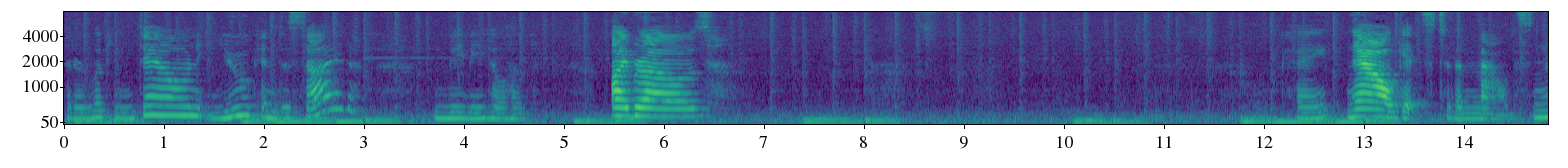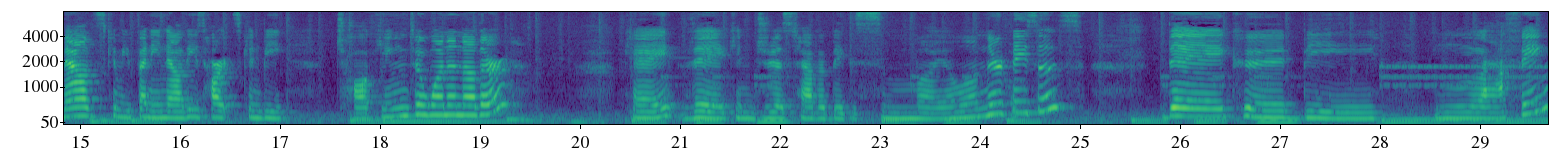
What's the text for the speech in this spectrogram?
that are looking down. You can decide. Maybe he'll have eyebrows. Okay, now gets to the mouths. Mouths can be funny. Now these hearts can be talking to one another. Okay, they can just have a big smile on their faces. They could be laughing.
